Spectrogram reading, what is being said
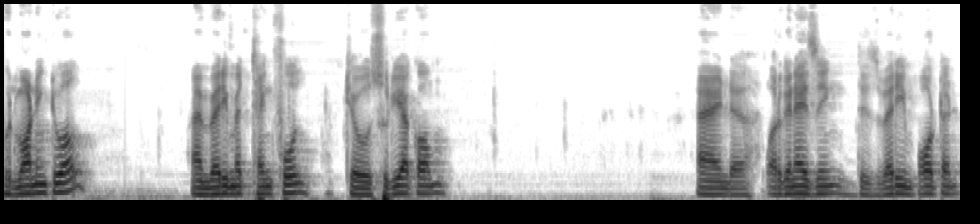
Good morning to all. I am very much thankful to Suryacon and uh, organizing this very important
